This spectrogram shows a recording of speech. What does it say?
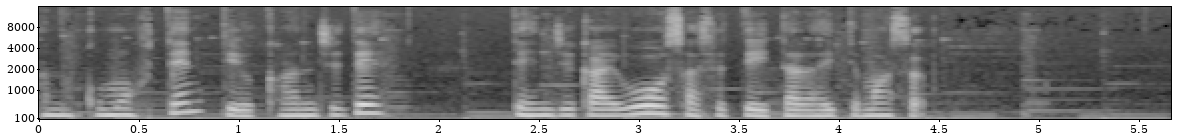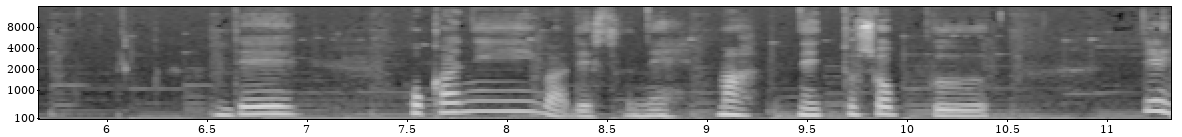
あのコモフ展っていう感じで展示会をさせていただいてます。で他にはですね、まあ、ネットショップで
